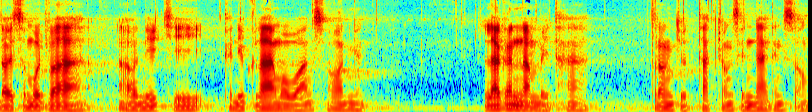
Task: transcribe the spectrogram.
โดยสมมติว่าเอานิ้วชี้กับนิ้วกลางมาวางซ้อนกัน แล้วก็นำไปทาบตรงจุดตัดของเส้นได้ทั้งสอง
